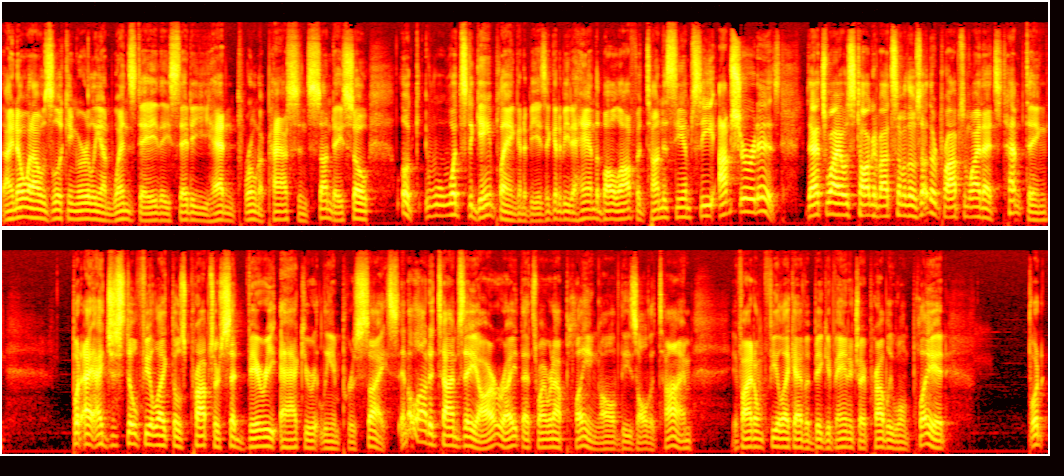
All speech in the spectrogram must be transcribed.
I know when I was looking early on Wednesday, they said he hadn't thrown a pass since Sunday. So, look, what's the game plan going to be? Is it going to be to hand the ball off a ton to CMC? I'm sure it is. That's why I was talking about some of those other props and why that's tempting. But I, I just still feel like those props are set very accurately and precise. And a lot of times they are, right? That's why we're not playing all of these all the time. If I don't feel like I have a big advantage, I probably won't play it. But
